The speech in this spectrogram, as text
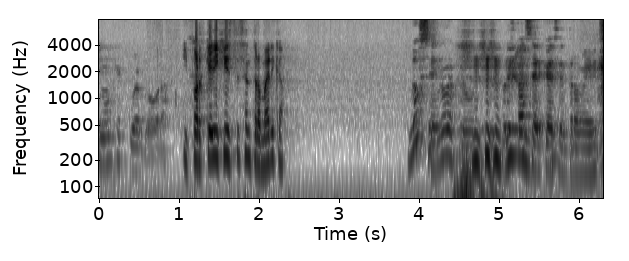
no recuerdo ahora. ¿Y por qué dijiste Centroamérica? No sé, no me pregunto, pero está cerca de Centroamérica.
